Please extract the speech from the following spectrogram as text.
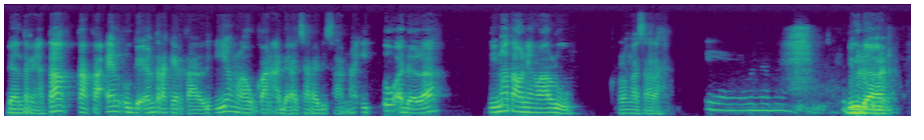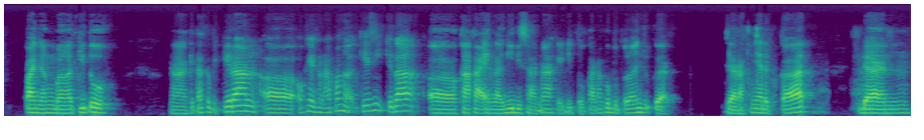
dan ternyata KKN UGM terakhir kali yang melakukan ada acara di sana itu adalah lima tahun yang lalu, kalau nggak salah. Iya, iya benar-benar. Jadi benar, udah benar. panjang banget gitu. Nah, kita kepikiran, uh, oke okay, kenapa nggak sih kita uh, eh, KKN lagi di sana kayak gitu? Karena kebetulan juga jaraknya dekat dan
